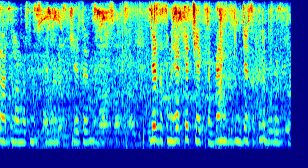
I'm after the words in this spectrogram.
Yargılanmasını istemem. Cezasını, cezasını herkes çeksin. Benim kızım cesedini bulursun.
